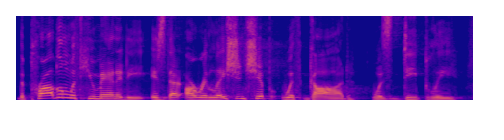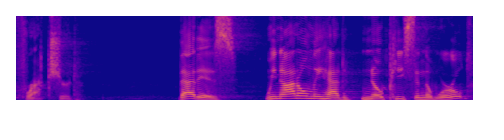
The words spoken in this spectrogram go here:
The problem with humanity is that our relationship with God was deeply fractured. That is, we not only had no peace in the world,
